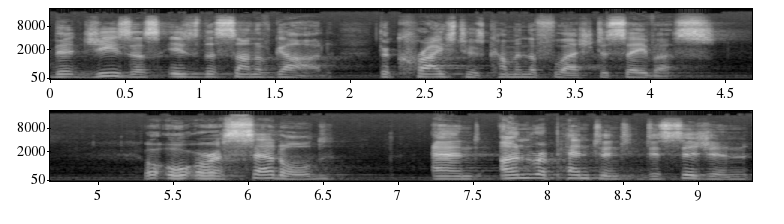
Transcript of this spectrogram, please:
that Jesus is the Son of God, the Christ who's come in the flesh to save us, or, or, or a settled and unrepentant decision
